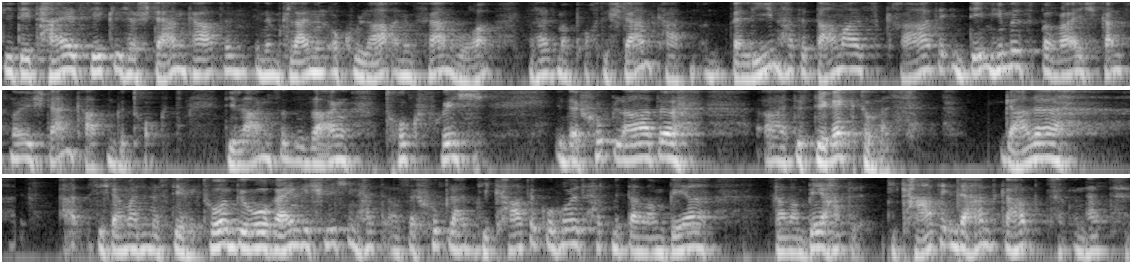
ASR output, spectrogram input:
die Details jeglicher Sternkarten in einem kleinen Okular an einem Fernrohr. Das heißt, man brauchte Sternkarten. Und Berlin hatte damals gerade in dem Himmelsbereich ganz neue Sternkarten gedruckt. Die lagen sozusagen druckfrisch in der Schublade äh, des Direktors. Galle hat sich damals in das Direktorenbüro reingeschlichen, hat aus der Schublade die Karte geholt, hat mit D'Alembert, D'Alembert hat die Karte in der Hand gehabt und hat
